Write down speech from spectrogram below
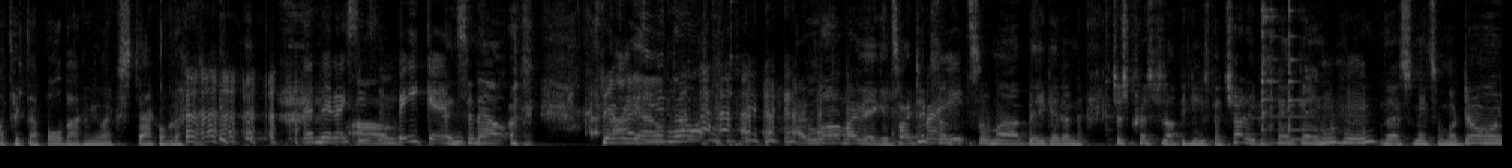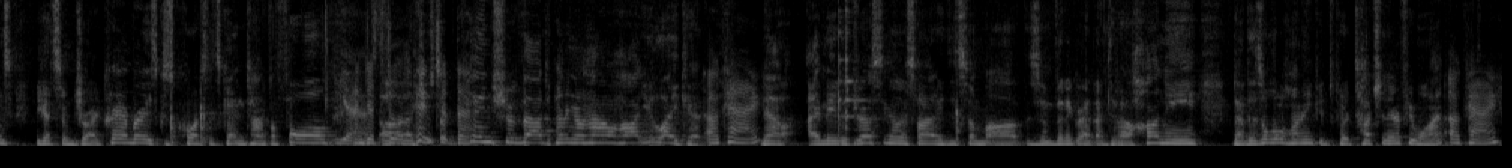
I'll take that bowl back and be like stack over there. And then I see some bacon. and so now, There we I, go. you know, I love my bacon. So I took Right. some some uh, bacon and just crisped it up. You can use pancetta, you can use bacon. Mm-hmm. Then I made some lardones. You got some dried cranberries because of course it's getting time for fall. Yeah. And just do a Uh, pinch just of the. a pinch of that, depending on how hot you like it. Okay. Now I made a dressing on the side. I did some uh, some vinaigrette. I did a honey. Now there's a little honey. You could put a touch in there if you want. Okay.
